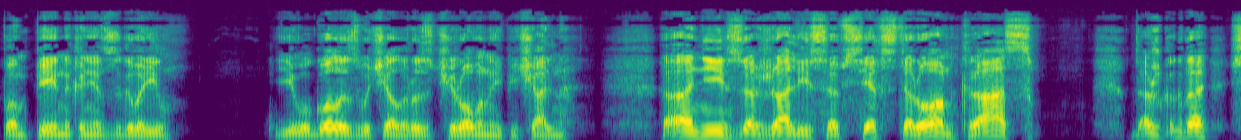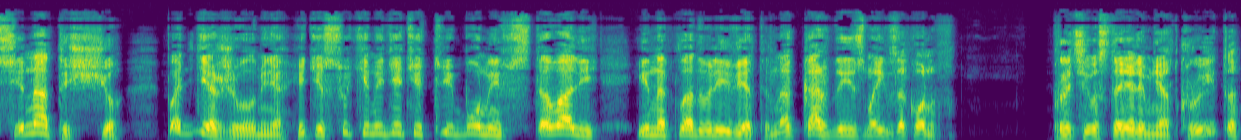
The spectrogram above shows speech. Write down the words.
Помпей наконец заговорил. Его голос звучал разочарованно и печально. Они зажали со всех сторон, крас. Даже когда Сенат еще поддерживал меня, эти сукины дети-трибуны вставали и накладывали вето на каждый из моих законов. Противостояли мне открыто.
